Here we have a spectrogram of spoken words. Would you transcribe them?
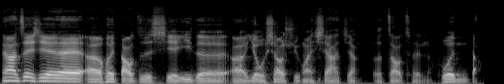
那这些呃会导致血液的呃有效循环下降，而造成昏倒。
